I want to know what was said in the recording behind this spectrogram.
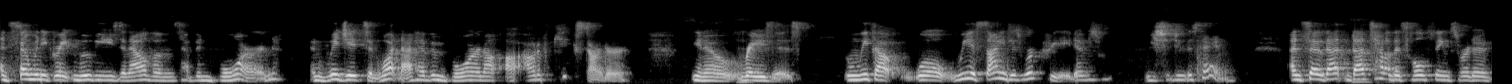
and so many great movies and albums have been born and widgets and whatnot have been born out of kickstarter you know hmm. raises when we thought, well, we as scientists, we're creatives, we should do the same. And so that that's how this whole thing sort of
